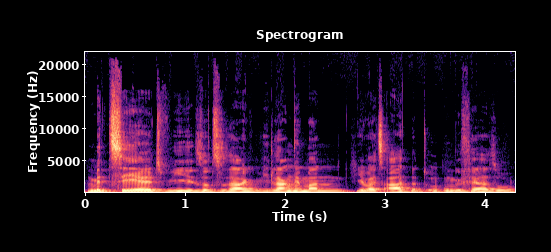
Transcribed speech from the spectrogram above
mitzählt, wie sozusagen, wie lange man jeweils atmet un- ungefähr so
